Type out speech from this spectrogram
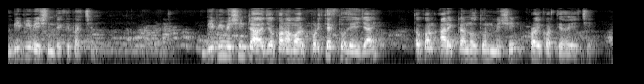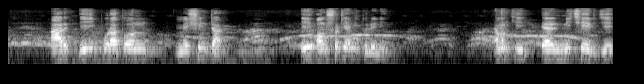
বিপি মেশিন দেখতে পাচ্ছেন। বিপি মেশিনটা যখন আমার পরিত্যক্ত হয়ে যায় তখন আরেকটা নতুন মেশিন ক্রয় করতে হয়েছে। আর এই পুরাতন মেশিনটার এই অংশটি আমি তুলে নিই। এমনকি এর নিচের যে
